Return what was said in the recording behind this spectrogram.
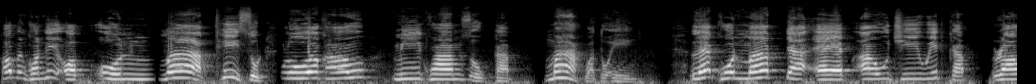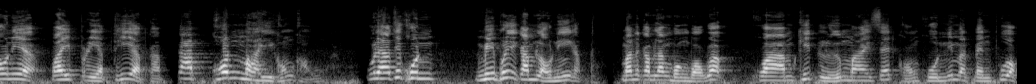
เขาเป็นคนที่อบอุ่นมากที่สุด กลัวเขามีความสุขกับมากกว่าตัวเอง และคุณมักจะแอบเอาชีวิตครับ เราเนี่ยไปเปรียบเทียบครับ กับคนใหม่ของเขา เวลาที่คุณมีพฤติกรรมเหล่านี้ครับ มันกำลังบ่งบอกว่าความคิดหรือ mindset ของคุณนี่มันเป็นพวก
